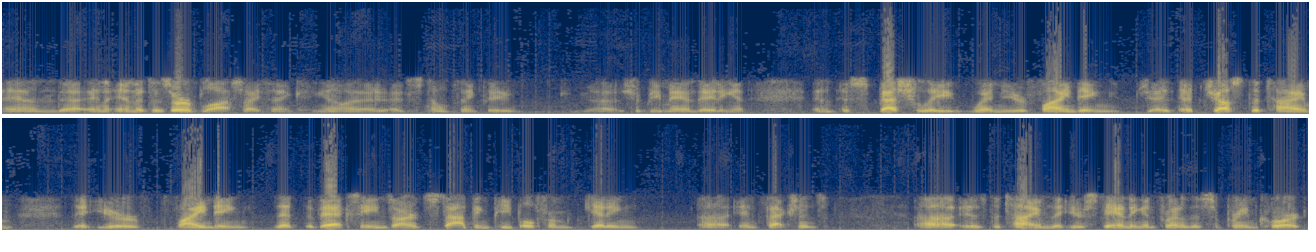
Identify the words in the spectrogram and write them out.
and, uh, and and a deserved loss. I think you know I, I just don't think they uh, should be mandating it, and especially when you're finding j- at just the time that you're finding that the vaccines aren't stopping people from getting uh, infections uh, is the time that you're standing in front of the Supreme Court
